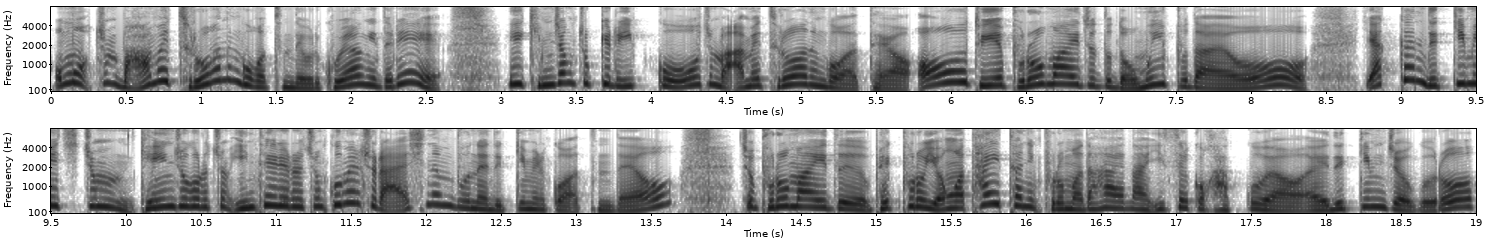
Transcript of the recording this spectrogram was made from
어머, 좀 마음에 들어하는 것 같은데, 우리 고양이들이 이 김장조끼를 입고 좀 마음에 들어하는 것 같아요. 어, 뒤에 브로마이드도 너무 이쁘다요. 약간 느낌이 좀, 개인적으로 좀 인테리어를 좀 꾸밀 줄 아시는 분의 느낌일 것 같은데요. 저 브로마이드 100% 영화 타이타닉 브로마이드 하나 있을 것 같고요. 예, 느낌적으로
